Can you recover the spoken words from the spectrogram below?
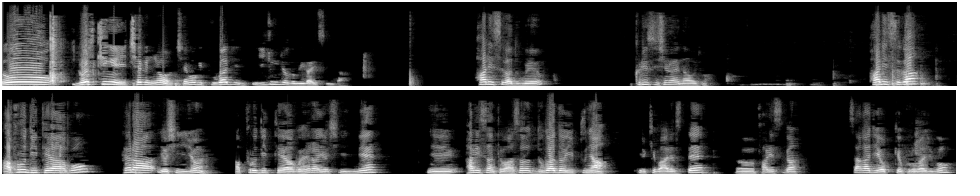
요 로스킹의 이 책은요, 제목이 두 가지 이중적 의미가 있습니다. 파리스가 누구예요? 그리스 신화에 나오죠. 파리스가 아프로디테하고 헤라 여신이죠. 아프로디테하고 헤라 여신이 이 파리스한테 와서 누가 더 이쁘냐 이렇게 말했을 때 어, 파리스가 싸가지 없게 굴어가지고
